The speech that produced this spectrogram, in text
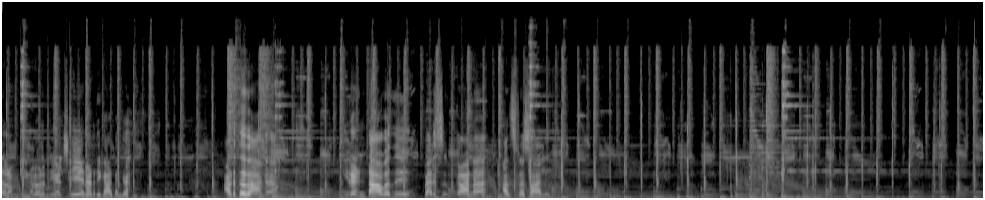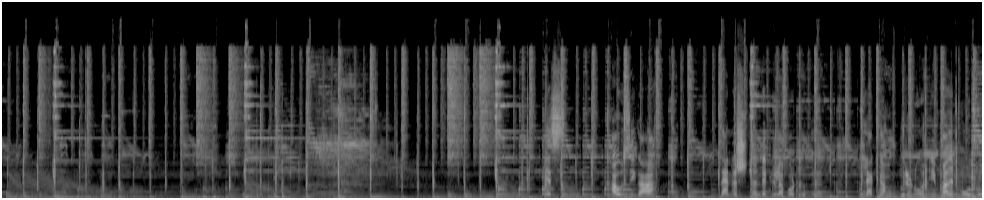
தரம் நீங்கள் ஒரு நிகழ்ச்சியை நடத்தி காட்டுங்க. அடுத்ததாக இரண்டாவது பரிசுக்கான அதிர்ஷ்டசாலி. கௌசிகா தனுஷ் ரெண்டு கிலோ போட்டிருக்கு. இலக்கம் இருநூற்றி பதிமூன்று.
